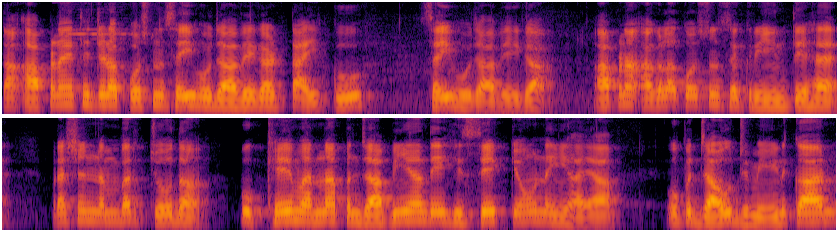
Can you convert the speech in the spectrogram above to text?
ਤਾਂ ਆਪਣਾ ਇੱਥੇ ਜਿਹੜਾ ਕੁਐਸਚਨ ਸਹੀ ਹੋ ਜਾਵੇਗਾ, ਢਾਈਕੂ ਸਹੀ ਹੋ ਜਾਵੇਗਾ। ਆਪਣਾ ਅਗਲਾ ਕੁਐਸਚਨ ਸਕਰੀਨ ਤੇ ਹੈ। ਪ੍ਰਸ਼ਨ ਨੰਬਰ 14 ਭੁੱਖੇ ਮਰਨਾ ਪੰਜਾਬੀਆਂ ਦੇ ਹਿੱਸੇ ਕਿਉਂ ਨਹੀਂ ਆਇਆ? ਉਪਜਾਊ ਜ਼ਮੀਨ ਕਾਰਨ,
